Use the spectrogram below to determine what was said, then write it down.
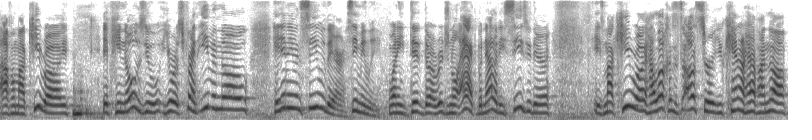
Afamakiroi, if he knows you, you're his friend, even though he didn't even see you there, seemingly, when he did the original act. But now that he sees you there, is makiroi halachas it's usher. You cannot have hana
